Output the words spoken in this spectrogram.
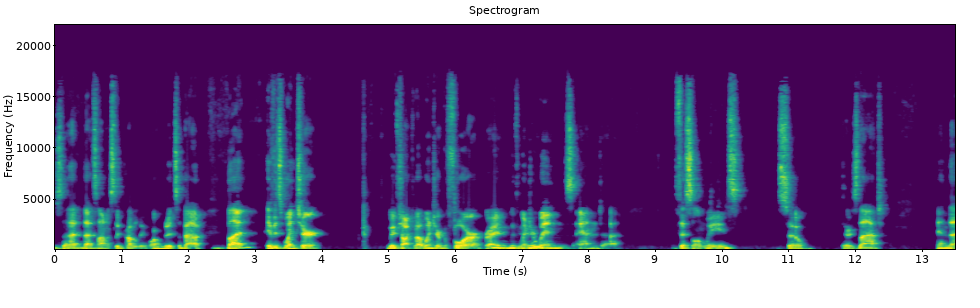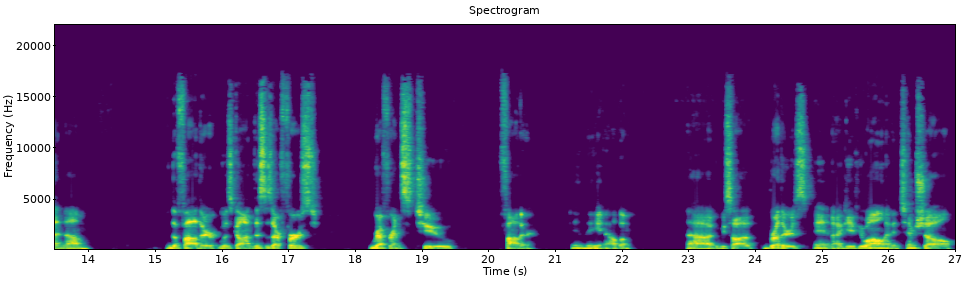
So that, that's honestly probably more what it's about. But if it's winter we've talked about winter before right? With winter Mhm. winds and uh, thistle and weeds. So there's that. And then um, the father was gone. This is our first reference to father in the album. Uh, we saw brothers in I Gave You All and in Timshel.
